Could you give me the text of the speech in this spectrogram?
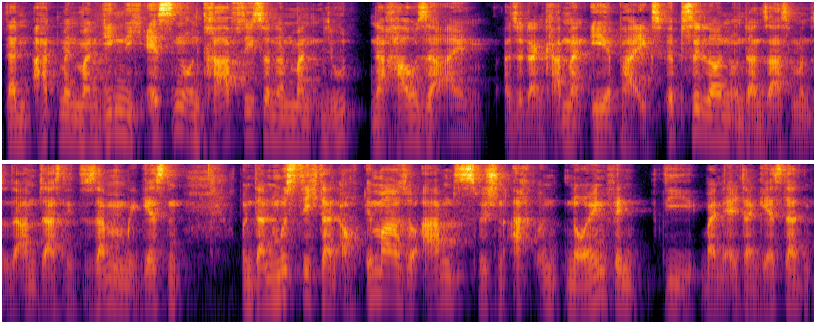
dann hat man, man ging nicht essen und traf sich, sondern man lud nach Hause ein. Also dann kam man Ehepaar XY und dann saß man, zusammen, saßen die zusammen, haben gegessen. Und dann musste ich dann auch immer so abends zwischen acht und neun, wenn die meine Eltern Gäste hatten,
